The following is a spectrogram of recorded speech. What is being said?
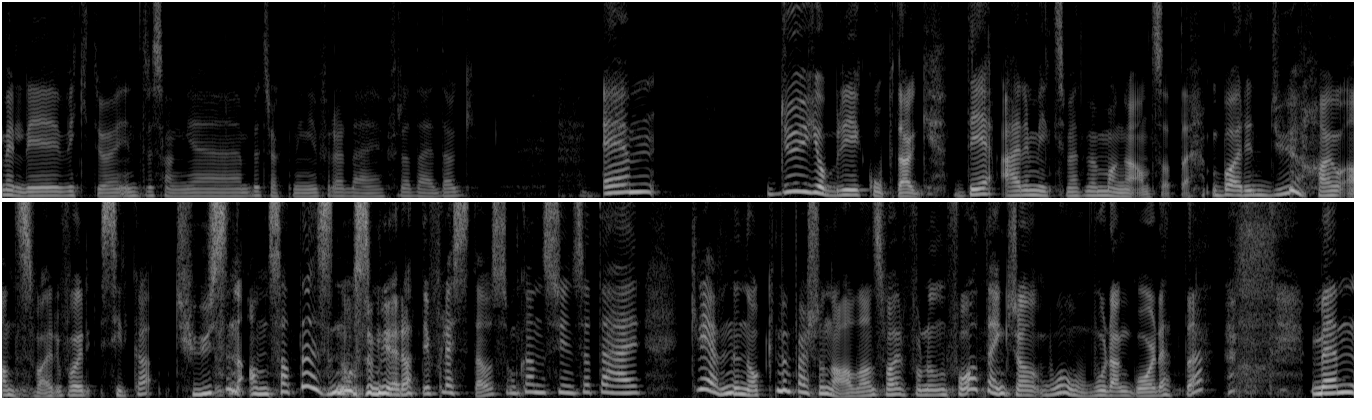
veldig viktige og interessante betraktninger fra deg, fra deg Dag. Um, du jobber i Coop Dag. Det er en virksomhet med mange ansatte. Bare du har jo ansvaret for ca. 1000 ansatte, noe som gjør at de fleste av oss som kan synes at det er krevende nok med personalansvar for noen få, tenker sånn wow, hvordan går dette? Men,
